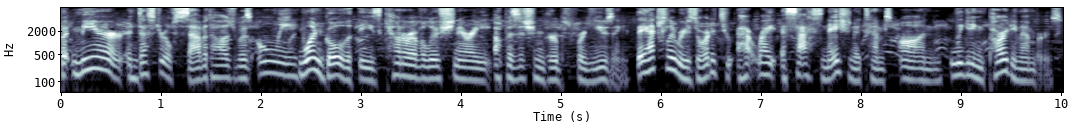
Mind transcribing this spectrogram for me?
But mere industrial sabotage was only one goal that these counter-revolutionary opposition groups were using. They actually resorted to outright assassination attempts on leading party members.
